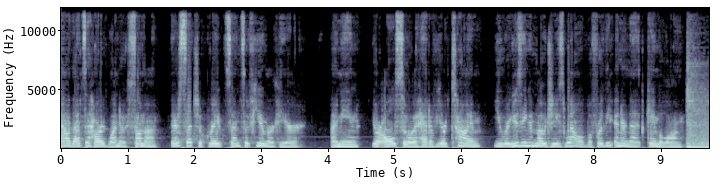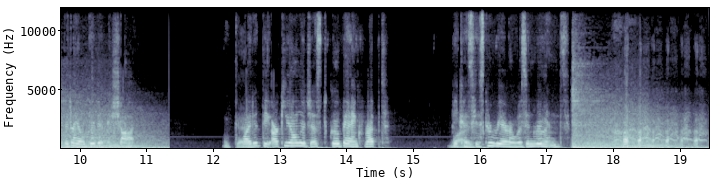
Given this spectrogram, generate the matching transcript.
Now that's a hard one, Osama. There's such a great sense of humor here. I mean, you're also ahead of your time. You were using emojis well before the internet came along. But I'll give it a shot. Okay. Why did the archaeologist go bankrupt? Because Why? his career was in ruins.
